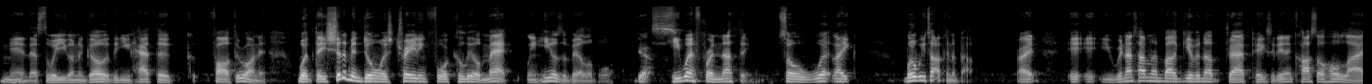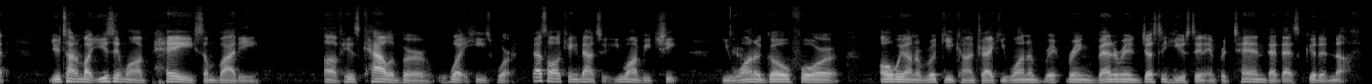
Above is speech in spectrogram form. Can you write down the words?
Mm-hmm. And that's the way you're going to go. Then you have to follow through on it. What they should have been doing was trading for Khalil Mack when he was available. Yes, he went for nothing. So what? Like, what are we talking about? Right? It, it, we're not talking about giving up draft picks. It didn't cost a whole lot. You're talking about you didn't want to pay somebody of his caliber what he's worth. That's all it came down to. You want to be cheap. You yeah. want to go for all the way on a rookie contract. You want to bring veteran Justin Houston and pretend that that's good enough,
